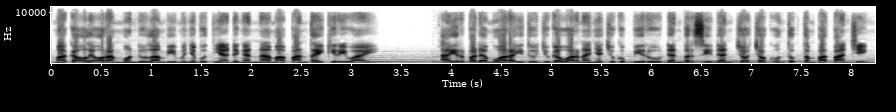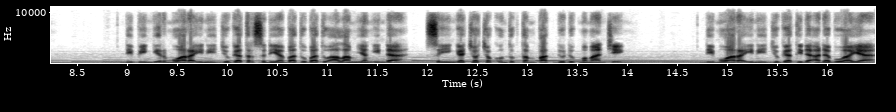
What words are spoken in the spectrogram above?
maka oleh orang Mondu Lambi menyebutnya dengan nama Pantai Kiriwai. Air pada muara itu juga warnanya cukup biru dan bersih dan cocok untuk tempat pancing. Di pinggir muara ini juga tersedia batu-batu alam yang indah, sehingga cocok untuk tempat duduk memancing. Di muara ini juga tidak ada buaya,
